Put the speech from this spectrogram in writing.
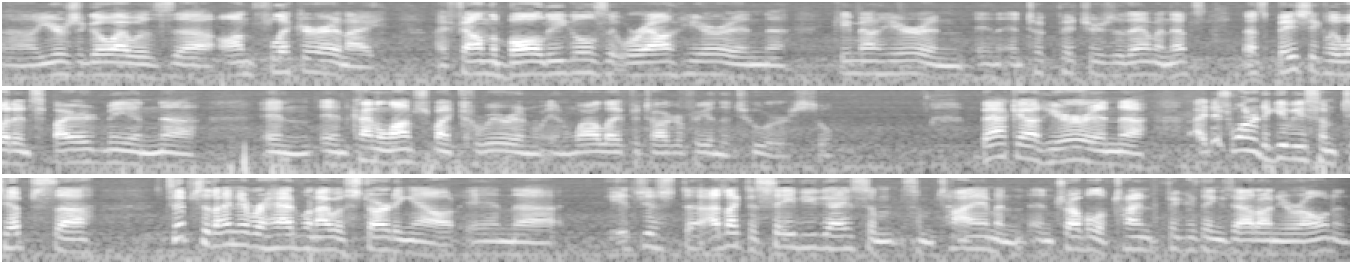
Uh, years ago I was uh, on Flickr and I, I found the bald eagles that were out here and uh, came out here and, and, and, took pictures of them and that's, that's basically what inspired me and, and, and kind of launched my career in, in wildlife photography and the tours. So back out here and I just wanted to give you some tips tips that I never had when I was starting out. And uh, it just, uh, I'd like to save you guys some, some time and, and trouble of trying to figure things out on your own. And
